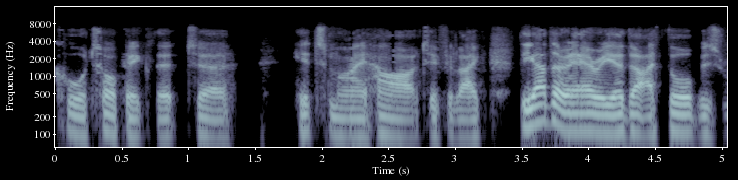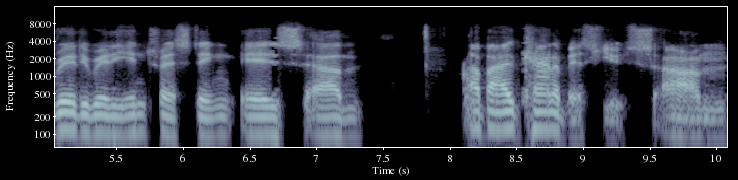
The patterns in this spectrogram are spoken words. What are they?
core topic that uh, hits my heart, if you like. The other area that I thought was really, really interesting is um, about cannabis use. Um,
